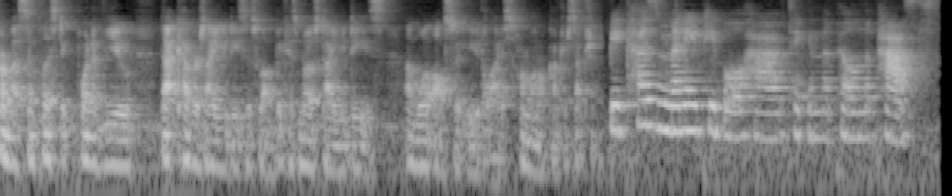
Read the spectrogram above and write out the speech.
from a simplistic point of view, that covers IUDs as well, because most IUDs um, will also utilize hormonal contraception. Because many people have taken the pill in the past,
